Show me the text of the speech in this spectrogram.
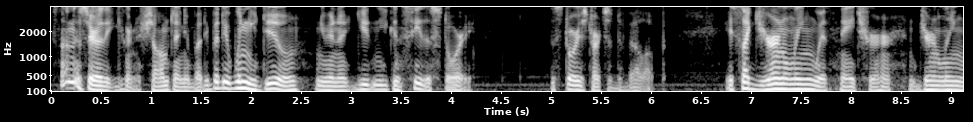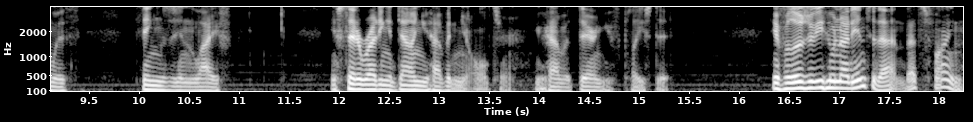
It's not necessarily that you're going to show them to anybody, but when you do, you're gonna, you, you can see the story. The story starts to develop. It's like journaling with nature, journaling with things in life. Instead of writing it down, you have it in your altar. You have it there and you've placed it. And for those of you who are not into that, that's fine.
